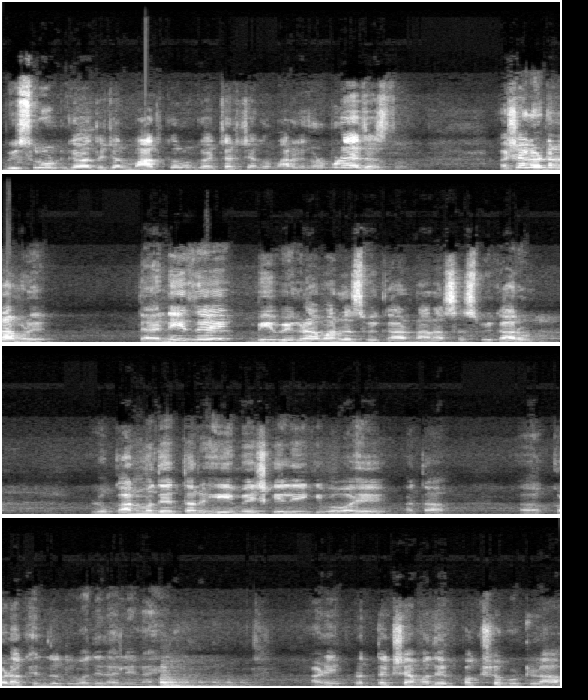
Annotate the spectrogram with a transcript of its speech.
विसरून किंवा त्याच्यावर मात करून किंवा चर्चा करून मार्ग काढून पुढे जायचं असतं. अशा घटनामुळे त्यांनी जे मी वेगळा मार्ग स्वीकारणार असं स्वीकारून लोकांमध्ये तर ही इमेज केली की बाबा हे आता कडक हिंदुत्ववादी राहिले नाही आणि प्रत्यक्षामध्ये पक्ष फुटला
